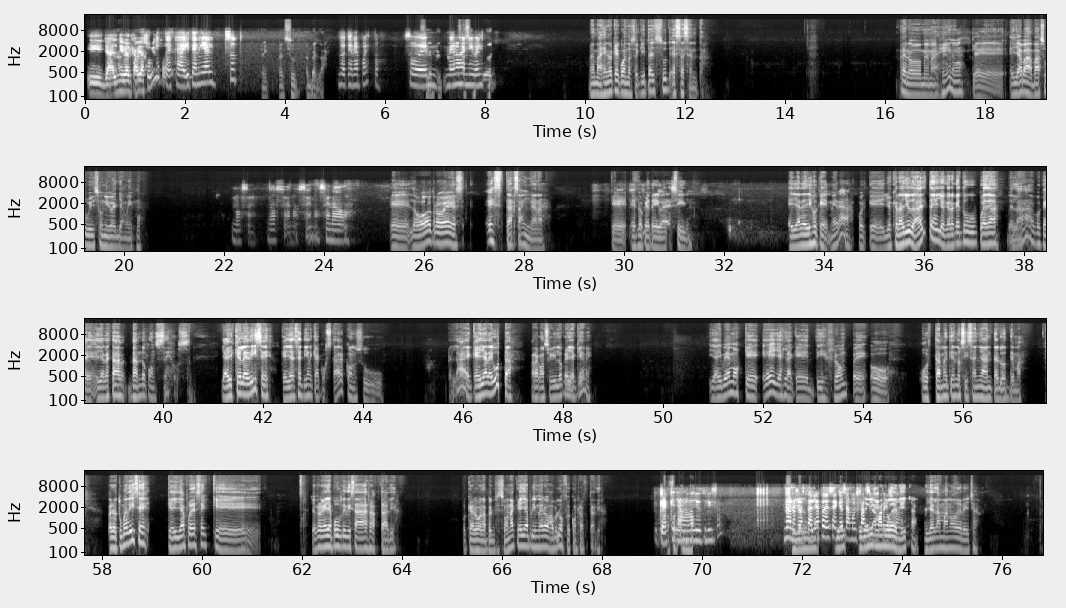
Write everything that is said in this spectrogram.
Y ya el nivel que había subido. Pues. Es que ahí tenía el suit. Sí, el suit, es verdad. Lo tiene puesto. So, es menos el nivel. Me imagino que cuando se quita el suit es 60. Pero me imagino que ella va, va a subir su nivel ya mismo. No sé, no sé, no sé, no sé nada. Eh, lo otro es esta zángana, que es lo que te iba a decir. Ella le dijo que, mira, porque yo quiero ayudarte, yo quiero que tú puedas, ¿verdad? Porque ella le está dando consejos. Y ahí es que le dice que ella se tiene que acostar con su, ¿verdad? Que ella le gusta para conseguir lo que ella quiere. Y ahí vemos que ella es la que disrompe o, está metiendo cizaña entre los demás. Pero tú me dices que ella puede ser que. Yo creo que ella puede utilizar a Raftalia. Porque la persona que ella primero habló fue con Raftalia. ¿Tú crees que ella no la vaya a utilizar? Bueno, Raftalia puede ser que sea muy fácil ella es la mano derecha. Ella es la mano derecha.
